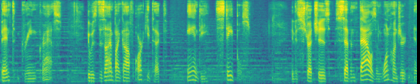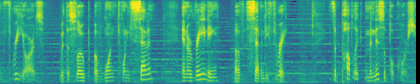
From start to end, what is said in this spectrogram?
bent green grass. It was designed by golf architect Andy Staples. It stretches 7,103 yards with a slope of 127 and a rating of 73. It's a public municipal course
